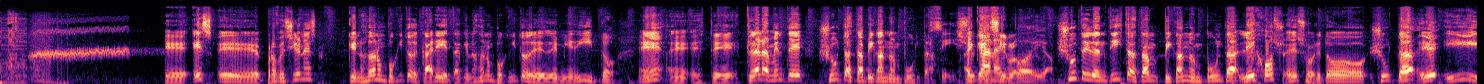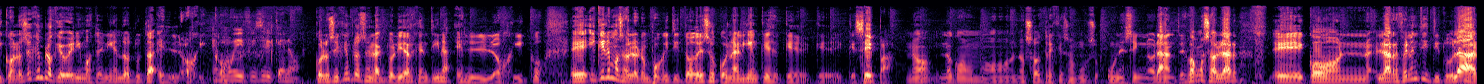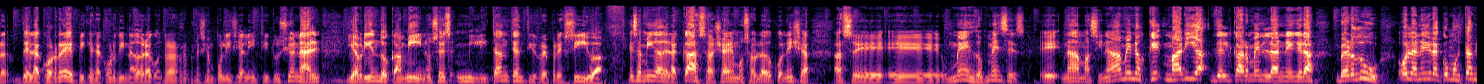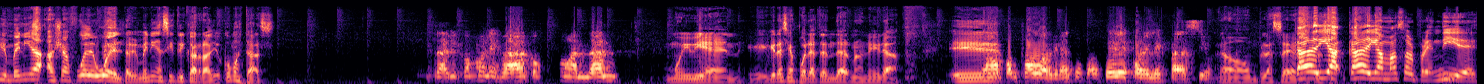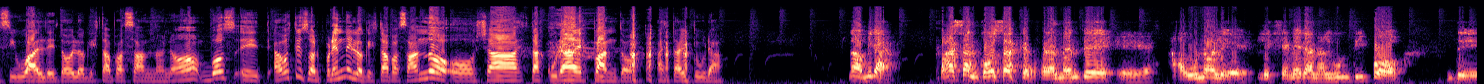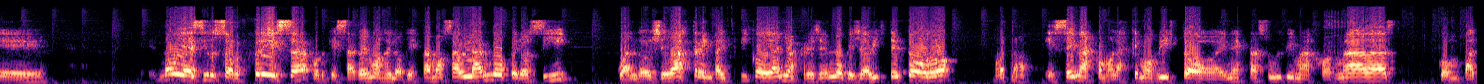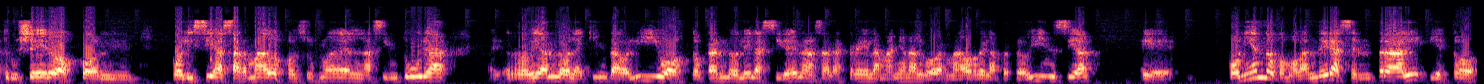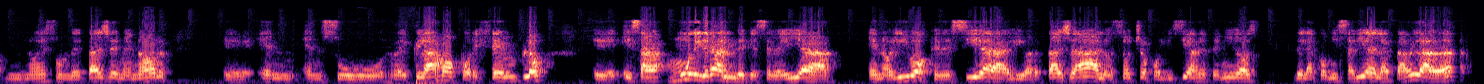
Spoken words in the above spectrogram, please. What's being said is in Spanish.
Eh, es eh, profesiones que nos dan un poquito de careta, que nos dan un poquito de, miedito. ¿eh? ¿eh? este, claramente, Yuta está picando en punta. Sí, hay que decirlo. podio. Yuta y Dentista están picando en punta lejos, ¿eh? sobre todo Yuta. ¿eh? Y con los ejemplos que venimos teniendo, Tuta, es lógico. Es muy difícil que no. Con los ejemplos en la actualidad argentina, es lógico. y queremos hablar un poquitito de eso con alguien que, que, que, sepa, ¿no? No como nosotros que somos unes ignorantes. Vamos a hablar con la referente y titular de la Correpi, que es la coordinadora contra la represión policial e institucional, y abriendo caminos, es militante antirrepresiva, es amiga de la casa, ya hemos hablado con ella hace eh, un mes, dos meses, eh, nada más y nada menos que María del Carmen La Negra Verdú. Hola Negra, ¿cómo estás? Bienvenida Allá Fue de Vuelta, bienvenida a Cítrica Radio, ¿cómo estás? ¿Cómo les va? ¿Cómo andan? Muy bien, gracias por atendernos, Negra. Eh, no, por favor, gracias a ustedes por el espacio. No, un placer. Cada día, cada día más sorprendides igual de todo lo que está pasando, ¿no? ¿Vos, eh, ¿A vos te sorprende lo que está pasando o ya estás curada de espanto a esta altura? No, mira, pasan cosas que realmente eh, a uno le, le generan algún tipo de, no voy a decir sorpresa, porque sabemos de lo que estamos hablando, pero sí cuando llevas treinta y pico de años creyendo que ya viste todo, bueno, escenas como las que hemos visto en estas últimas jornadas, con patrulleros, con policías armados con sus nueve en la cintura, eh, rodeando la Quinta de Olivos, tocándole las sirenas a las 3 de la mañana al gobernador de la provincia, eh, poniendo como bandera central, y esto no es un detalle menor, eh, en, su reclamo, por ejemplo, esa muy grande que se veía en Olivos que decía libertad ya a los ocho policías detenidos de la comisaría de la Tablada,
